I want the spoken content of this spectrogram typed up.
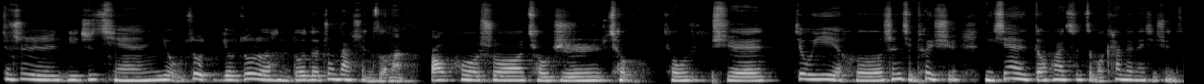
就是你之前有做有做了很多的重大选择嘛？包括说求职、求求学、就业和申请退学。你现在的话是怎么看待那些选择？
